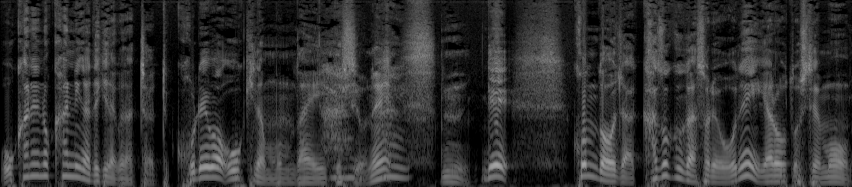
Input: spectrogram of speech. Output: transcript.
お金の管理ができなくなっちゃうって、これは大きな問題ですよね。はいはい、うん。で、今度、じゃあ家族がそれをね、やろうとしても、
